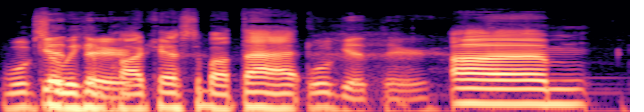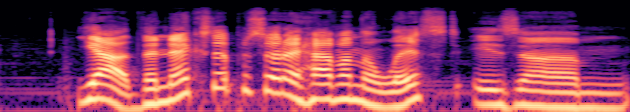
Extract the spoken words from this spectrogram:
We'll get so we there. can podcast about that. We'll get there. Um, yeah, the next episode I have on the list is um,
